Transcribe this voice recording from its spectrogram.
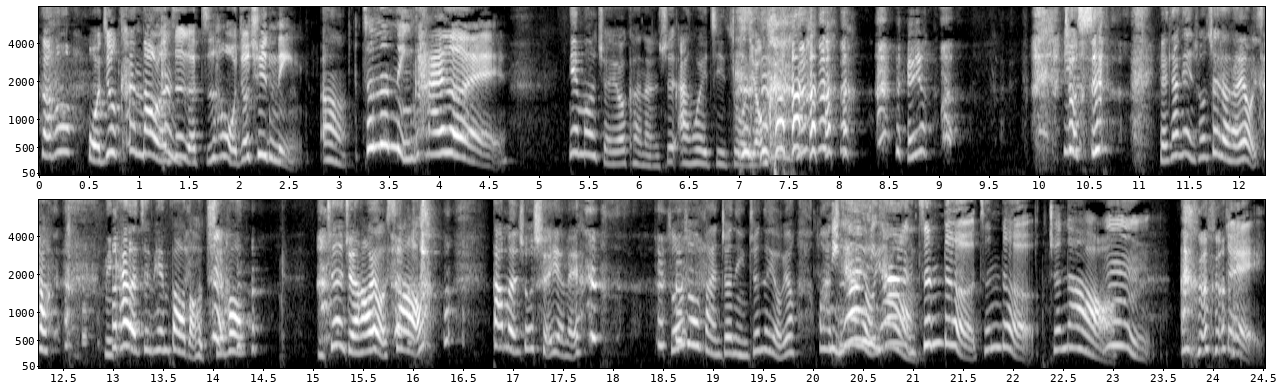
然后我就看到了这个之后，我就去拧，嗯，真的拧开了，哎。你有没有觉得有可能是安慰剂作用？没有，就是人家跟你说这个很有效，你看了这篇报道之后，你真的觉得好有效、哦。他们说水也没，左手反着你真的有用 哇！你看有你看，用，真的真的，真的哦，嗯，对，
